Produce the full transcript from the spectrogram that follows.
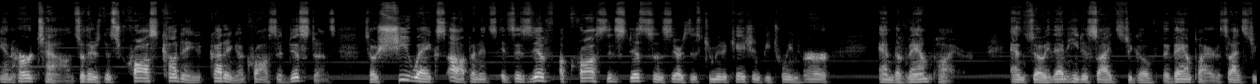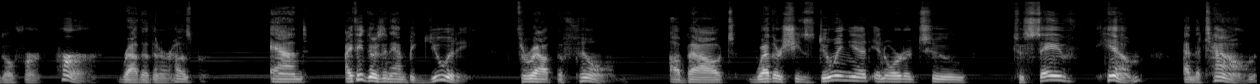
in her town. So there's this cross cutting cutting across a distance. So she wakes up and it's it's as if across this distance there's this communication between her and the vampire. And so then he decides to go the vampire decides to go for her rather than her husband. And I think there's an ambiguity throughout the film about whether she's doing it in order to to save him and the town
